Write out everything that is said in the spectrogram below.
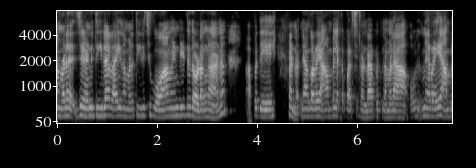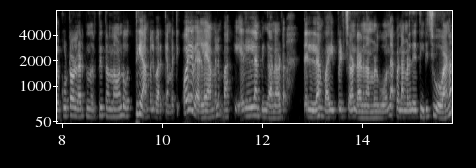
നമ്മുടെ ജേണി തീരാറായി. നമ്മൾ തിരിച്ചു പോകാൻ വേണ്ടിയിട്ട് തുടങ്ങുകയാണ് അപ്പൊ ദേ കണ്ടോ ഞാൻ കുറേ ആമ്പലൊക്കെ പറിച്ചിട്ടുണ്ട്. അപ്പൊ നമ്മൾ ആ ഒരു നിറയെ ആമ്പൽക്കൂട്ടം ഉള്ളിടത്ത് നിർത്തി തന്നതുകൊണ്ട് ഒത്തിരി ആമ്പൽ പറിക്കാൻ പറ്റി. ഒരു വെള്ളയാമ്പലും ബാക്കി എല്ലാം പിങ്കാണ് കേട്ടോ. ഇതെല്ലാം വൈ പിടിച്ചുകൊണ്ടാണ് നമ്മൾ പോകുന്നത്. അപ്പൊ നമ്മളിത് തിരിച്ചു പോവാണ്.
